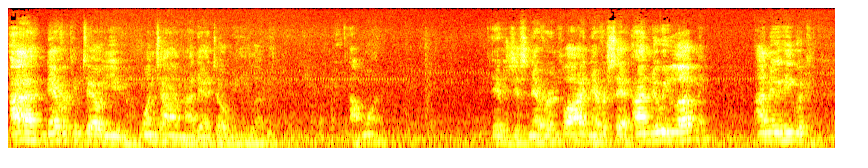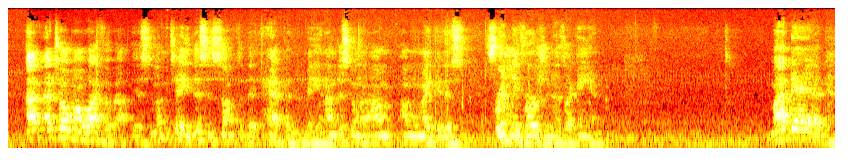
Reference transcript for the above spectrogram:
I never can tell you one time my dad told me he loved me. Not one. It was just never implied, never said. I knew he loved me. I knew he would. I, I told my wife about this, and let me tell you, this is something that happened to me, and I'm just gonna, I'm, I'm gonna make it as friendly version as I can. My dad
